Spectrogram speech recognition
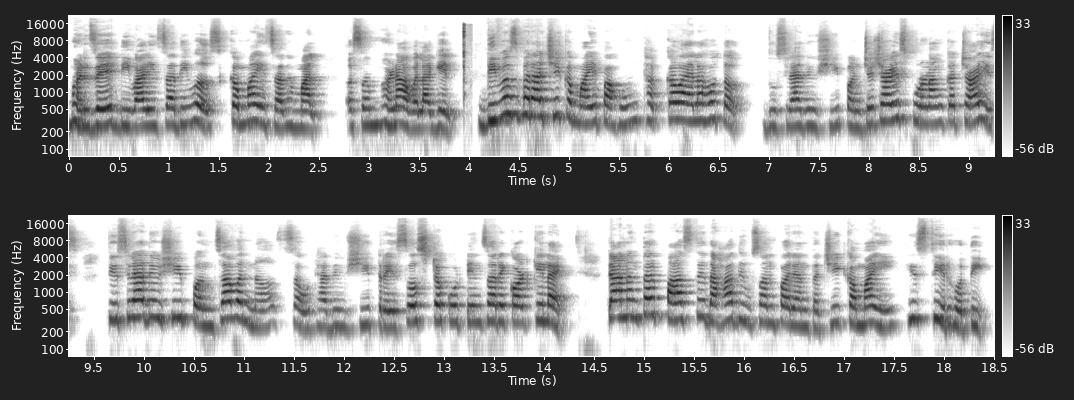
म्हणजे दिवाळीचा दिवस कमाईचा धमाल. असं म्हणावं लागेल. दिवसभराची कमाई पाहून थक्क व्हायला होतं. दुसऱ्या दिवशी पंचेचाळीस पूर्णांक चाळीस तिसऱ्या दिवशी पंचावन्न चौथ्या दिवशी त्रेसष्ट कोटींचा रेकॉर्ड केलाय. त्यानंतर पाच ते दहा दिवसांपर्यंतची कमाई ही स्थिर होती.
